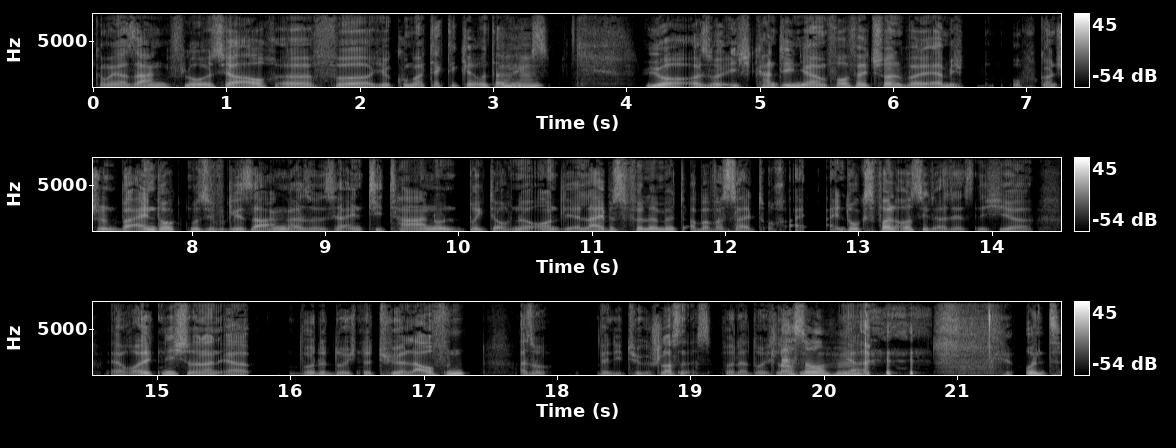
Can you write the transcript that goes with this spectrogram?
kann man ja sagen. Flo ist ja auch äh, für hier Kuma Tactical unterwegs. Mhm. Ja, also ich kannte ihn ja im Vorfeld schon, weil er mich auch ganz schön beeindruckt, muss ich wirklich sagen. Also ist ja ein Titan und bringt ja auch eine ordentliche Leibesfülle mit, aber was halt auch ei- eindrucksvoll aussieht. Also jetzt nicht hier, er rollt nicht, sondern er würde durch eine Tür laufen. Also wenn die Tür geschlossen ist, würde er durchlaufen. Ach so, hm. Ja. Und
